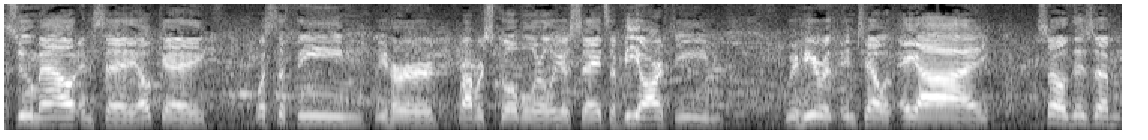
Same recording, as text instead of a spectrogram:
zoom out and say, okay, what's the theme? We heard Robert Scoble earlier say it's a VR theme. We're here with Intel with AI. So there's a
